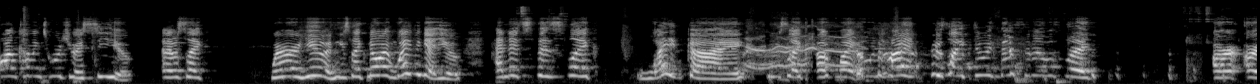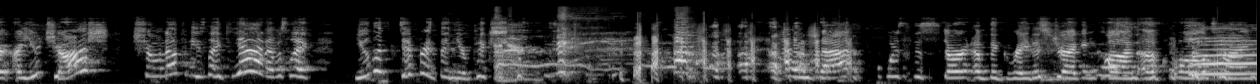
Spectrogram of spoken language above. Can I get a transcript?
Oh, I'm coming towards you. I see you. And I was like, Where are you? And he's like, No, I'm waving at you. And it's this like white guy who's like of my own height who's like doing this. And I was like, Are are are you Josh? Showing up? And he's like, Yeah. And I was like, You look different than your picture. and that was the start of the greatest Dragon Con of all time.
